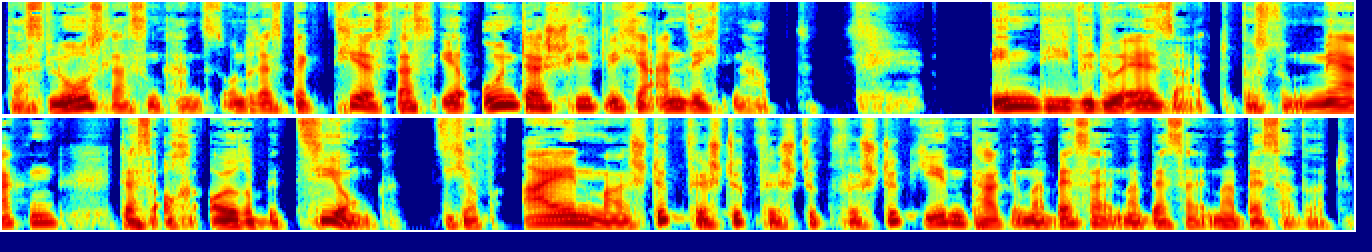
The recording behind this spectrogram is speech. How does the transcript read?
das loslassen kannst und respektierst, dass ihr unterschiedliche Ansichten habt, individuell seid, wirst du merken, dass auch eure Beziehung sich auf einmal Stück für Stück für Stück für Stück jeden Tag immer besser, immer besser, immer besser wird.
